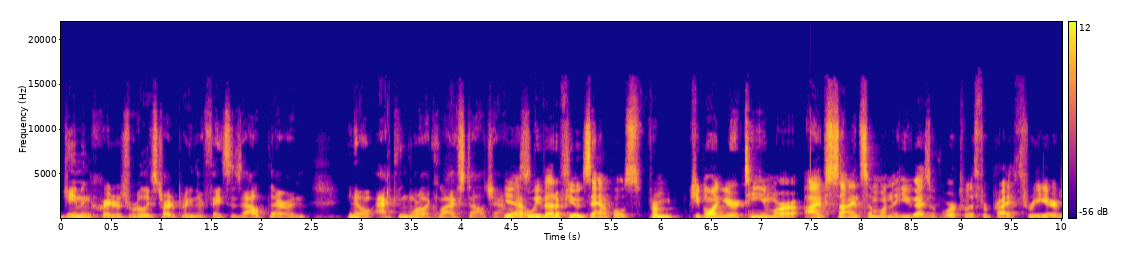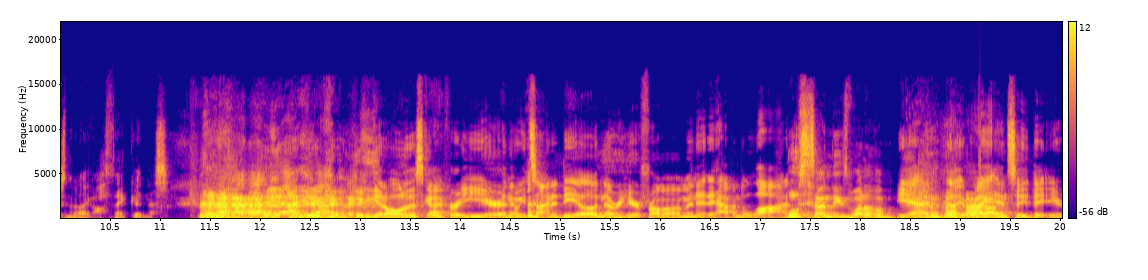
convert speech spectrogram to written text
gaming creators really started putting their faces out there and you know acting more like lifestyle channels. Yeah, we've had a few examples from people on your team where I've signed someone that you guys have worked with for probably three years, and they're like, "Oh, thank goodness." yeah, yeah. couldn't get a hold of this guy for a year, and then we'd sign a deal and never hear from him, and it, happened a lot. Well, And- SSundee's one of them. Yeah, and really, right. And so they,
